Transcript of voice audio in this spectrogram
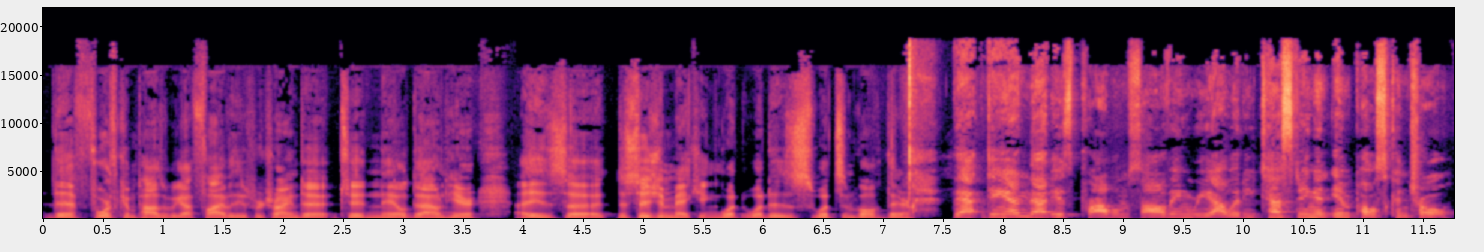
the fourth composite, we got five of these. We're trying to to nail down here is uh, decision making. What what is what's involved there? That Dan, that is problem solving, reality testing, and impulse control.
